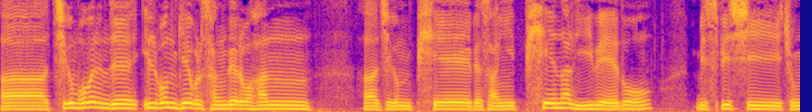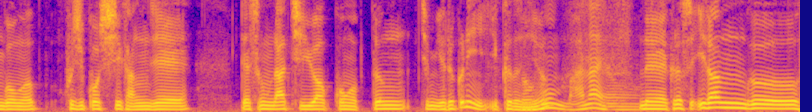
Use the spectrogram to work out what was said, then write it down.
아, 지금 보면 이제 일본 기업을 상대로 한 아, 지금 피해 배상이 피해날 이외에도 미쓰비시 중공업, 후지코시 강제, 대성 나치 유학 공업 등 지금 여러 건이 있거든요. 너무 많아요. 네, 그래서 이런 그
